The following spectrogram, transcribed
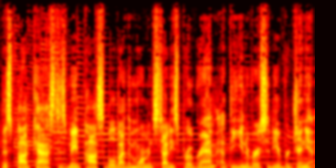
This podcast is made possible by the Mormon Studies program at the University of Virginia.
